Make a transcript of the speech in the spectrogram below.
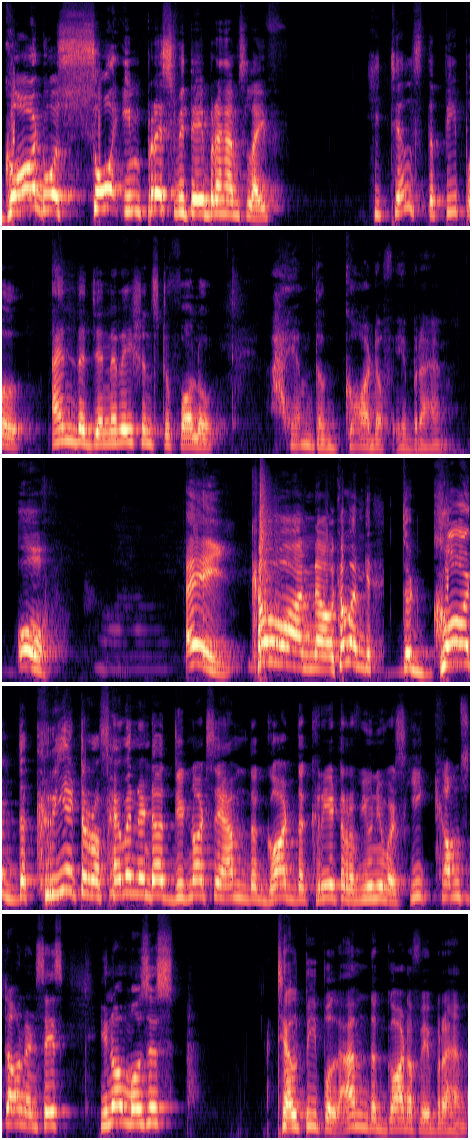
God was so impressed with Abraham's life, he tells the people and the generations to follow, I am the God of Abraham. Oh, Hey, come on now, come on. The God, the creator of heaven and earth did not say, I'm the God, the creator of universe. He comes down and says, you know, Moses, tell people, I'm the God of Abraham.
